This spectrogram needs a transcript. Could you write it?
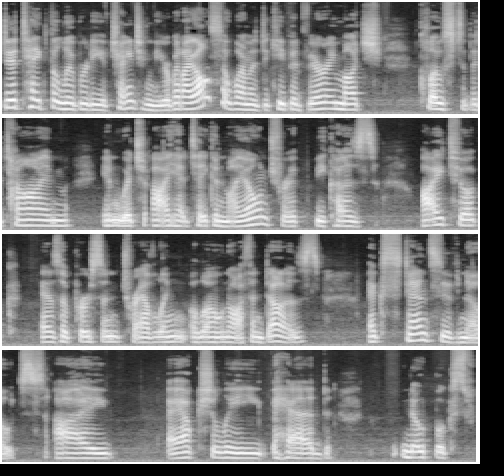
did take the liberty of changing the year, but I also wanted to keep it very much close to the time in which I had taken my own trip because I took, as a person traveling alone often does, extensive notes. I actually had notebooks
